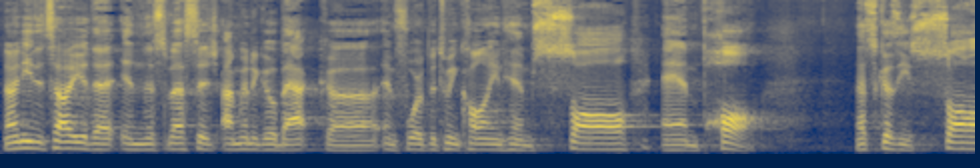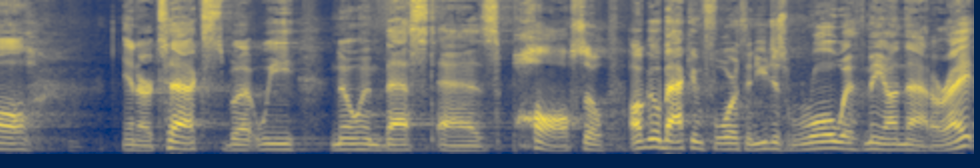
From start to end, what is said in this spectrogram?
Now, I need to tell you that in this message, I'm going to go back uh, and forth between calling him Saul and Paul. That's because he's Saul in our text, but we know him best as Paul. So I'll go back and forth and you just roll with me on that, all right?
